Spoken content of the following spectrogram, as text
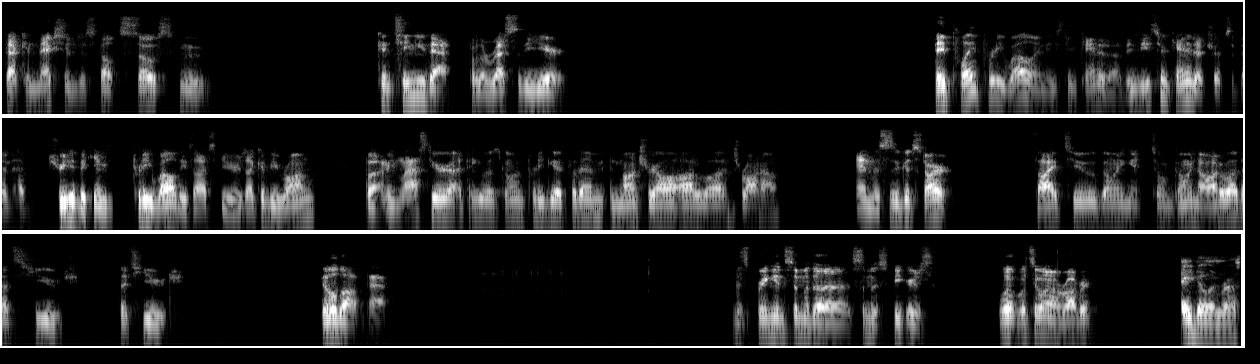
that connection just felt so smooth. Continue that for the rest of the year. They play pretty well in Eastern Canada. These Eastern Canada trips have been have treated the Kings pretty well these last few years. I could be wrong, but I mean last year I think it was going pretty good for them in Montreal, Ottawa, and Toronto. And this is a good start. Five two going to going to Ottawa. That's huge. That's huge. Build off that. let's bring in some of the some of the speakers. What, what's going on, Robert? How you doing, Russ?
